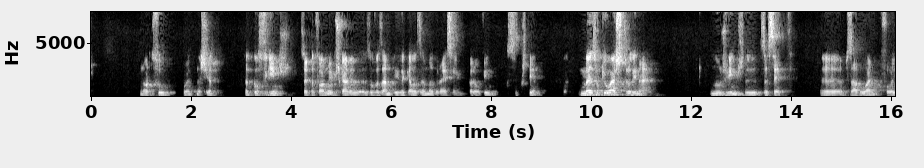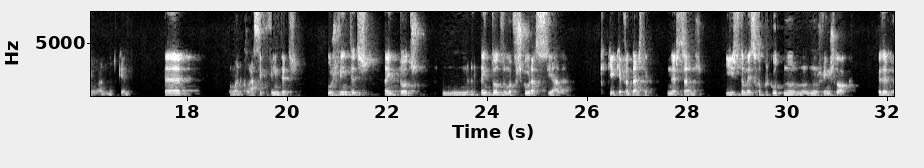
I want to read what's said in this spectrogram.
norte-sul, poente nascente, portanto conseguimos, de certa forma, ir buscar as uvas à medida que elas amadurecem para o vinho que se pretende. Mas o que eu acho extraordinário nos vinhos de 17 uh, apesar do ano que foi, um ano muito quente, uh, um ano clássico, vintage. Os vintage têm todos, têm todos uma frescura associada, que, que é fantástico nestes anos, e isto também se repercute no, no, nos vinhos DOC. Quer dizer,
